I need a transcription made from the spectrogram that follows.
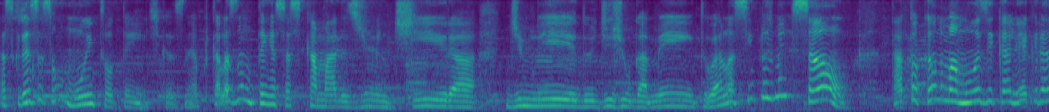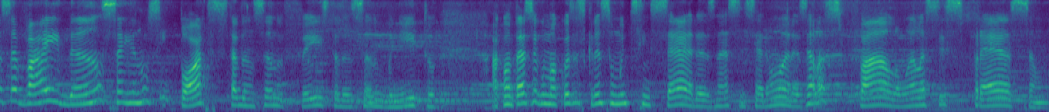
As crianças são muito autênticas, né? Porque elas não têm essas camadas de mentira, de medo, de julgamento. Elas simplesmente são. Tá tocando uma música ali, a criança vai e dança e não se importa se está dançando feio, está dançando bonito. Acontece alguma coisa, as crianças são muito sinceras, né? Sinceronas, elas falam, elas se expressam,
